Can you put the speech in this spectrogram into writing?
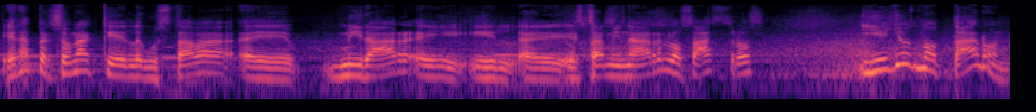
era persona que le gustaba mirar y examinar los astros. Y ellos notaron,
